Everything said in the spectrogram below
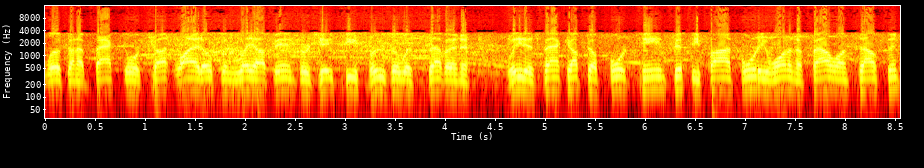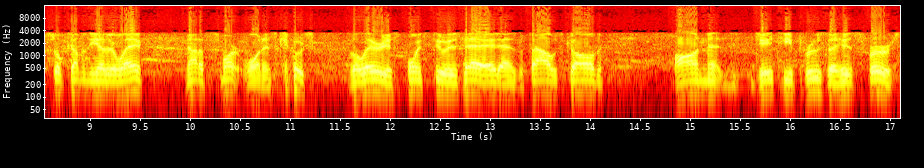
look on a backdoor cut. Wide open layup in for JT Prusa with seven. Lead is back up to 14, 55-41, and a foul on South Central coming the other way. Not a smart one as Coach Valerius points to his head as the foul was called on JT Prusa, his first.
